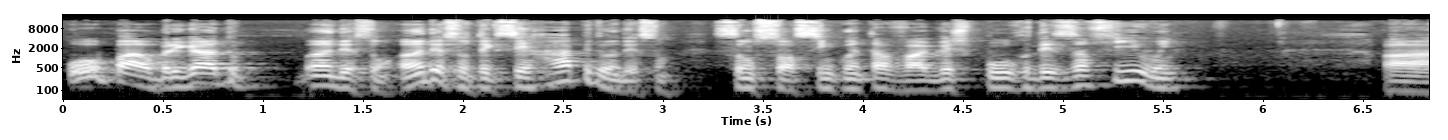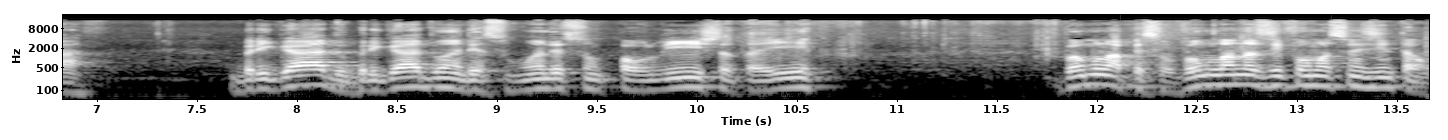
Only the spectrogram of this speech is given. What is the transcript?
Opa, obrigado, Anderson. Anderson, tem que ser rápido, Anderson. São só 50 vagas por desafio, hein? Ah, obrigado, obrigado, Anderson. O Anderson Paulista tá aí. Vamos lá, pessoal. Vamos lá nas informações então.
